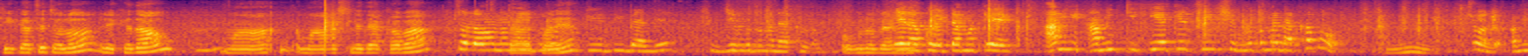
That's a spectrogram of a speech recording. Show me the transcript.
ঠিক আছে চলো রেখে দাও। মা মা আসলে দেখাবা। চলো তারপরে? যেগুলো তুমি দেখালাম ওগুলো ব্যাগে? দেখো এটা আমাকে আমি আমি কি কি এঁকেছি সেগুলো তোমায় দেখাবো? হুম। চলো আমি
